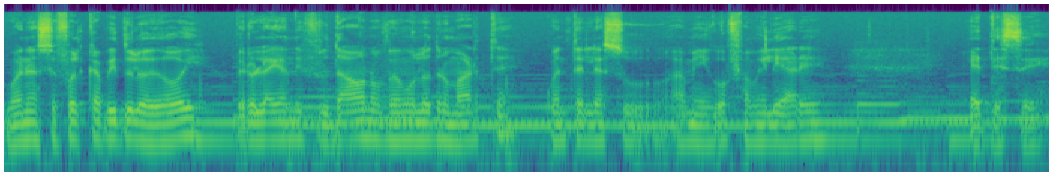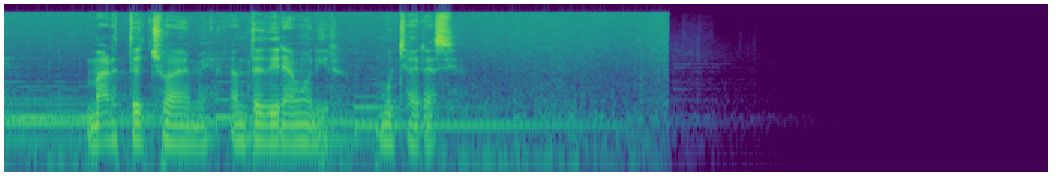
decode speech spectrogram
Bueno, ese fue el capítulo de hoy. Espero lo hayan disfrutado. Nos vemos el otro martes. Cuéntenle a sus amigos, familiares, etc. Martes 8 am, antes de ir a morir. Muchas gracias.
